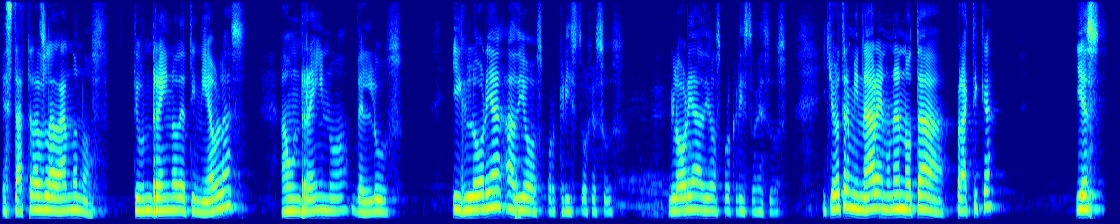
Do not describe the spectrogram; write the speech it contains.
está trasladándonos de un reino de tinieblas a un reino de luz. Y gloria a Dios por Cristo Jesús. Gloria a Dios por Cristo Jesús. Y quiero terminar en una nota práctica y es,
